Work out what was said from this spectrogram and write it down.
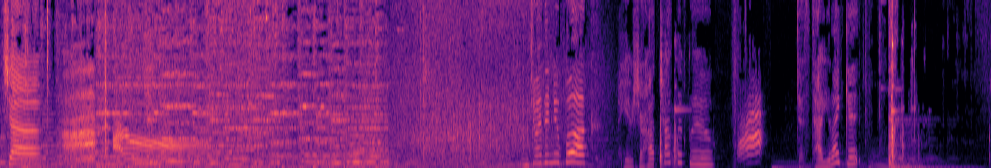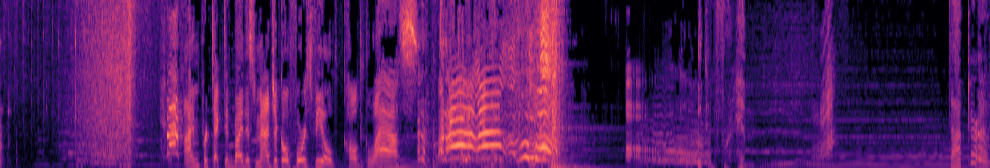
Gotcha. Enjoy the new book. Here's your hot chocolate Blu. Just how you like it. I'm protected by this magical force field called glass. Ah, ah, ah, Looking for him. Doctor of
